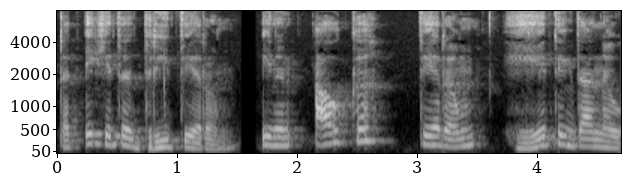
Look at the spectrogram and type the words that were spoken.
dat ek het 'n 3 term en in elke term het ek dan nou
